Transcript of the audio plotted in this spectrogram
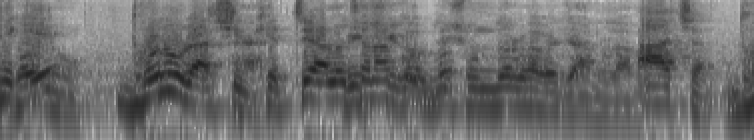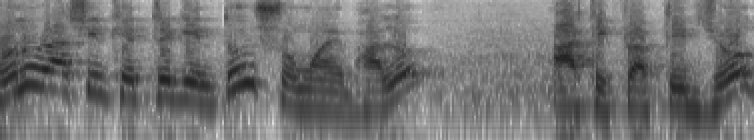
থেকে ধনু। রাশির ক্ষেত্রে আলোচনা করব। সুন্দরভাবে জানলাম। আচ্ছা ধনু রাশির ক্ষেত্রে কিন্তু সময় ভালো আর্থিক প্রাপ্তির যোগ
